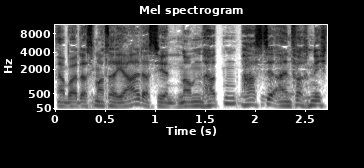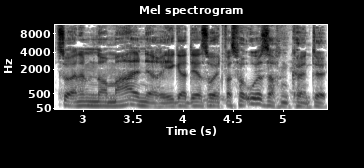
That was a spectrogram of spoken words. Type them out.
Aber das Material, das sie entnommen hatten, passte einfach nicht zu einem normalen Erreger, der so etwas verursachen könnte,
